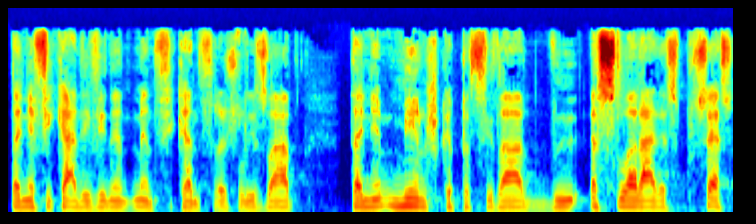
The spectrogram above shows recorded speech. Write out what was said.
tenha ficado, evidentemente, ficando fragilizado, tenha menos capacidade de acelerar esse processo.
